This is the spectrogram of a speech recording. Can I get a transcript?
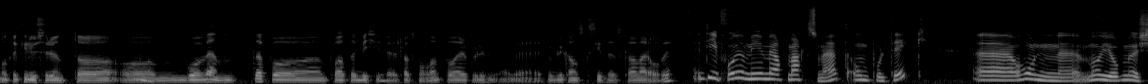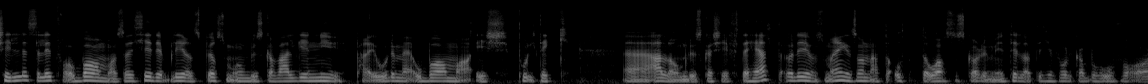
måtte cruise rundt og, og Mm. gå og vente på, på at det bikkjeslagsmålet på republik republikansk side skal være over. De får jo mye mer oppmerksomhet om politikk. Uh, hun eh, må jo jobbe med å skille seg litt fra Obama, så ikke det blir et spørsmål om du skal velge en ny periode med Obama-ish politikk. Uh, eller om du skal skifte helt. Og det er jo som regel sånn etter åtte år så skal det mye til at ikke folk har behov for å,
